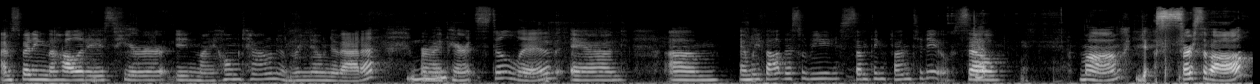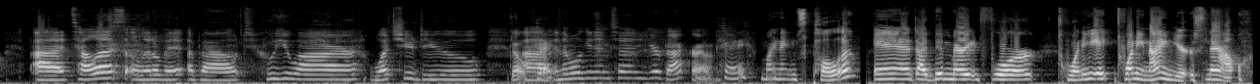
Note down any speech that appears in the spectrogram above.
I'm spending the holidays here in my hometown of Reno, Nevada, where Mm-hmm. my parents still live. And um, and we thought this would be something fun to do. So, mom, Yes. first of all, uh, tell us a little bit about who you are, what you do, um, Okay. and then we'll get into your background. Okay. My name's Paula, and I've been married for 28, 29 years now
